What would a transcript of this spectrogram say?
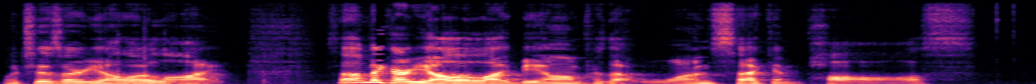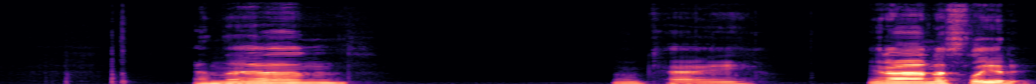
which is our yellow light. So I'll make our yellow light be on for that one second pause. And then, okay, you know, honestly, it,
